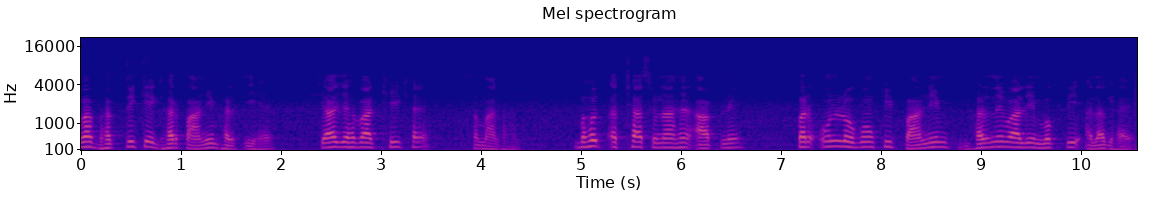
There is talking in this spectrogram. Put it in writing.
वह भक्ति के घर पानी भरती है। क्या यह बात ठीक है? समाधान। बहुत अच्छा सुना है आपने, पर उन लोगों की पानी भरने वाली मुक्ति अलग है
